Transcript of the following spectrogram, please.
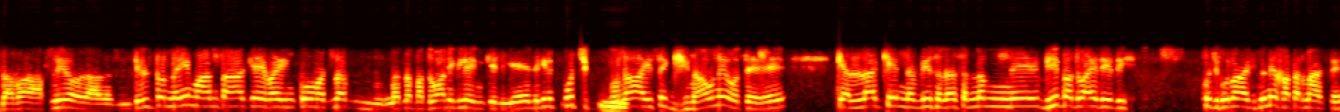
दवा अपनी दिल तो नहीं मानता कि भाई इनको मतलब मतलब बदवा निकले इनके लिए लेकिन कुछ गुना ऐसे घिनावने होते हैं कि अल्लाह के नबी सल्लल्लाहु अलैहि वसल्लम ने भी बदवाई दे दी। कुछ गुना इतने खतरनाक थे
